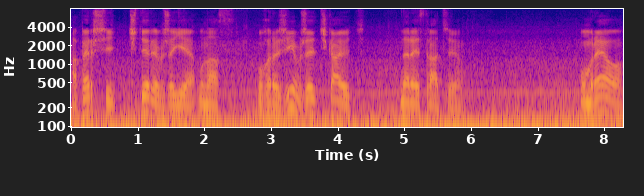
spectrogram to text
А перші 4 вже є у нас у гаражі, вже чекають на реєстрацію. Умрео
